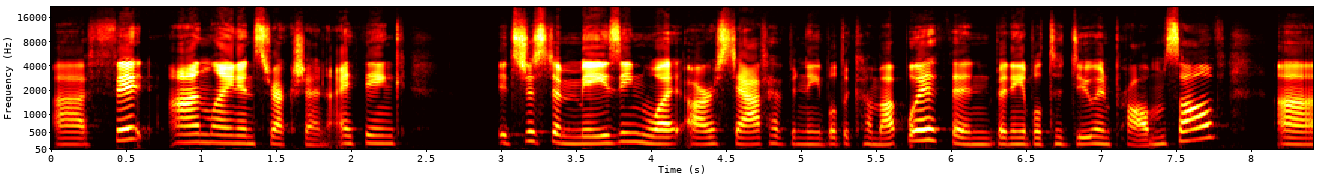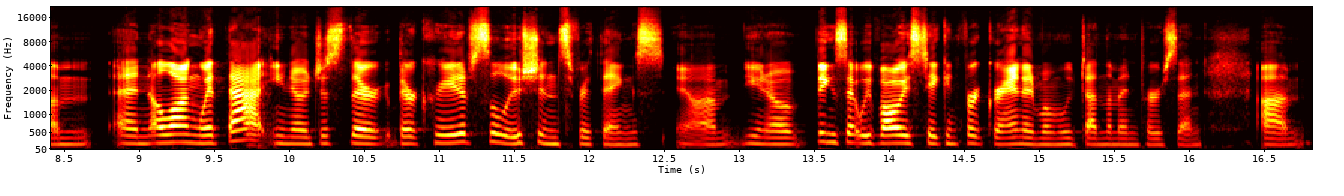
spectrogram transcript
uh, fit online instruction. I think it's just amazing what our staff have been able to come up with and been able to do and problem solve. Um, and along with that, you know, just their their creative solutions for things, um, you know, things that we've always taken for granted when we've done them in person. Um,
